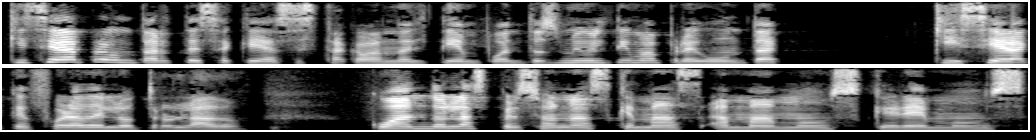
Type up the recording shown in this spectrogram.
Quisiera preguntarte, sé que ya se está acabando el tiempo, entonces mi última pregunta quisiera que fuera del otro lado. ¿Cuándo las personas que más amamos, queremos,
